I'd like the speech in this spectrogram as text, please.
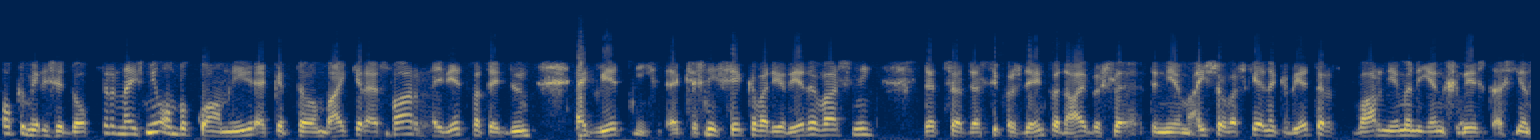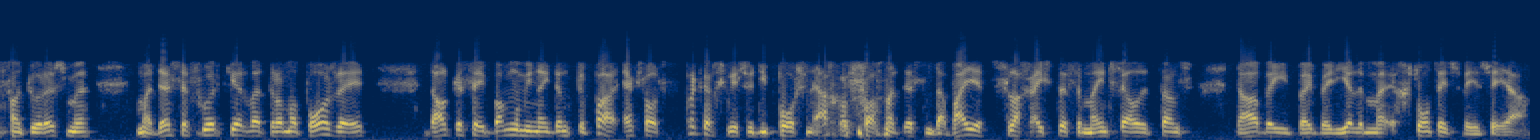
ook 'n mediese dokter en hy's nie onbekwaam nie. Ek het hom baie keer ervaar. Hy weet wat hy doen. Ek weet nie. Ek is nie seker wat die rede was nie. Dit sou dis die president wat daai besluit te neem. Hy sou waarskynlik 'n beter waarnemende een gewees as een van toerisme, maar dis 'n voorkeur wat Ramaphosa het. Dalk is hy bang om hierdie ding te pa. Ek sal skrikker gewees so die pos in elk geval, maar dis daarbye slaghuiste se mynvelde tans daar by by by die hele gesondheidswese ja.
